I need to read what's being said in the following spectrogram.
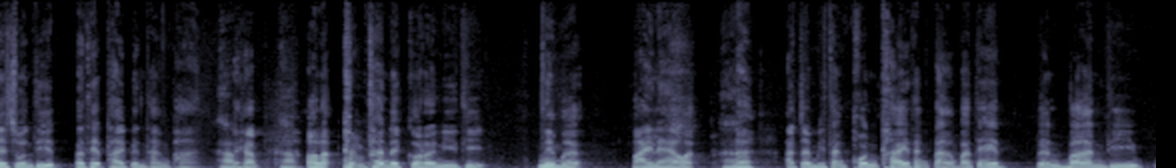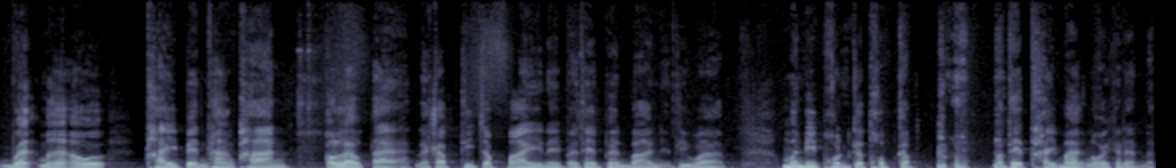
ในส่วนที่ประเทศไทยเป็นทางผ่านครับนะครับครับเอาละ ถ้าในกรณีที่ในเมื่อไปไปแล้วอะนะอาจจะมีทั้งคนไทยทั้งต่างประเทศเพื่อนบ้านที่แวะมาเอาไทยเป็นทางผ่าน ก็แล้วแต่นะครับที่จะไปในประเทศเพื่อนบ้านอย่างที่ว่า มันมีผลกระทบกับ ประเทศไทยมากน้อยขนาดไหน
